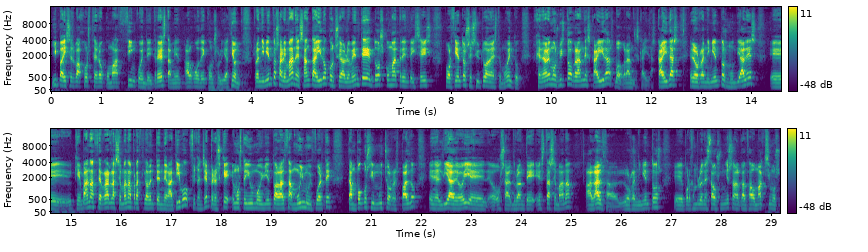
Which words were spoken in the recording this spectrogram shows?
y Países Bajos 0,53%, también algo de consolidación. Rendimientos alemanes han caído considerablemente, 2,36% se sitúan en este momento. En general hemos visto grandes caídas, bueno, grandes caídas, caídas en los rendimientos mundiales eh, que van a cerrar la semana prácticamente en negativo, fíjense, pero es que hemos tenido un movimiento al alza muy muy fuerte, tampoco sin mucho respaldo en el día de hoy, o sea, durante esta semana al alza. Los rendimientos, eh, por ejemplo, en Estados Unidos han alcanzado máximos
